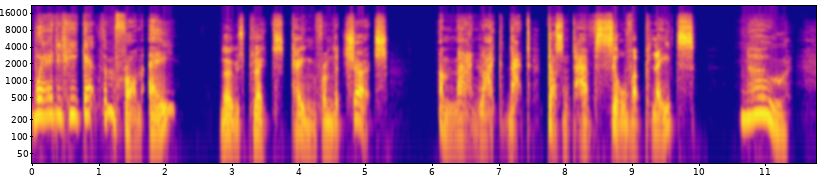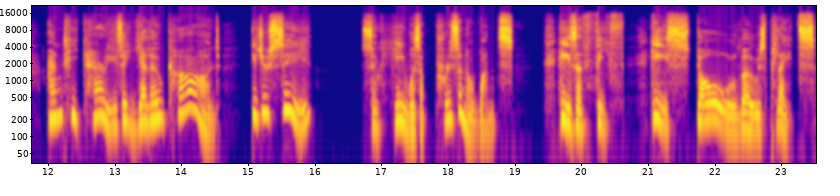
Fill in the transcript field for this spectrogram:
Where did he get them from, eh? Those plates came from the church. A man like that doesn't have silver plates. No, and he carries a yellow card. Did you see? So he was a prisoner once. He's a thief he stole those plates.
